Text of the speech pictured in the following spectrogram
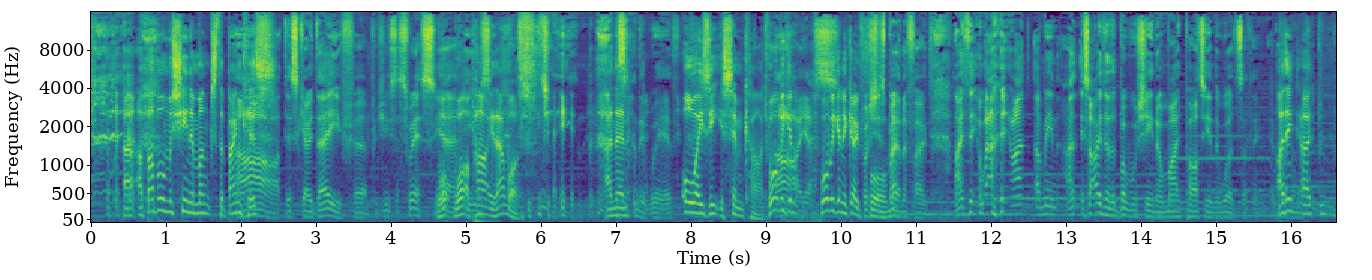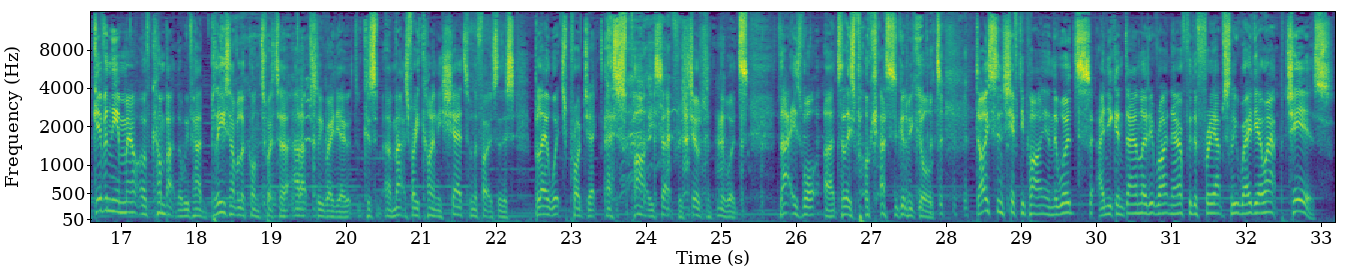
Uh, a bubble machine amongst the bankers. Ah, Disco Dave, uh, producer Swiss. What- Yeah, what a he party that was. DJing. And then- weird. Always eat your SIM card. What are we Ah, going? yes. What are we going to go for, burner phone. I think. Well, I, I mean, it's either the bubble machine or my party in the woods. I think. I think, uh, given the amount of comeback that we've had, please have a look on Twitter at Absolute Radio because uh, Matt's very kindly shared some of the photos of this Blair Witch Project S party set for his children in the woods. That is what uh, today's podcast is going to be called Dyson Shifty Party in the Woods, and you can download it right now through the free Absolute Radio app. Cheers.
